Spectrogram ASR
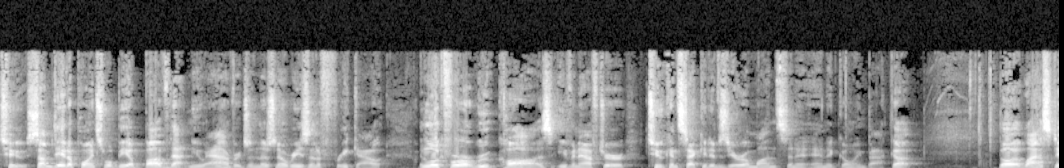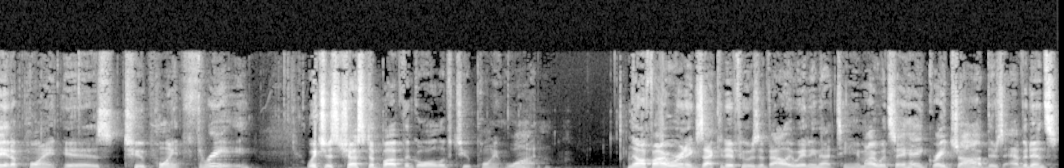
Two, some data points will be above that new average and there's no reason to freak out and look for a root cause even after two consecutive zero months and it, and it going back up. The last data point is 2.3, which is just above the goal of 2.1. Now, if I were an executive who was evaluating that team, I would say, hey, great job. There's evidence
